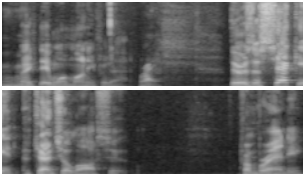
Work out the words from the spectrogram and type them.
Mm-hmm. Like they want money for that. Right. There is a second potential lawsuit from Brandi,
